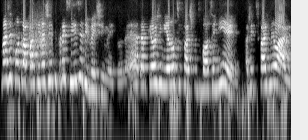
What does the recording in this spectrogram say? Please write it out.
Mas, em contrapartida, a gente precisa de investimento, né? Até porque hoje em dia não se faz futebol sem dinheiro. A gente faz milagre.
